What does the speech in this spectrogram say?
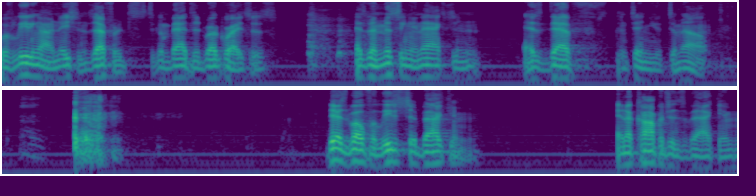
with leading our nation's efforts to combat the drug crisis has been missing in action as deaths continue to mount. There's both a leadership vacuum and a competence vacuum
